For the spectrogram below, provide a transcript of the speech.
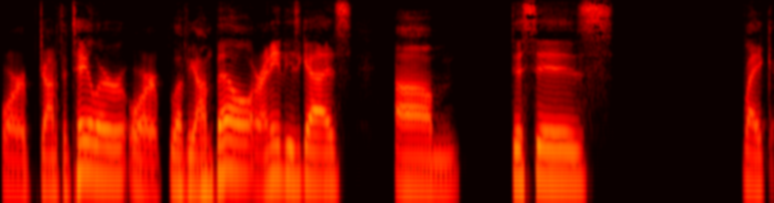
or Jonathan Taylor or Le'Veon Bell or any of these guys. Um, this is like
